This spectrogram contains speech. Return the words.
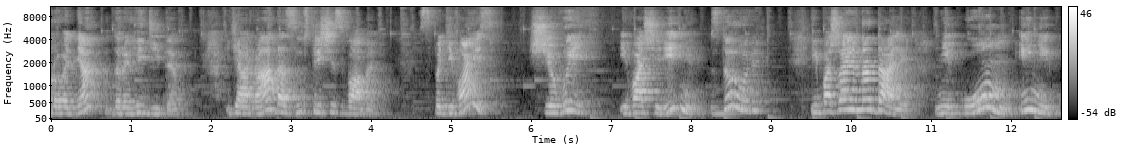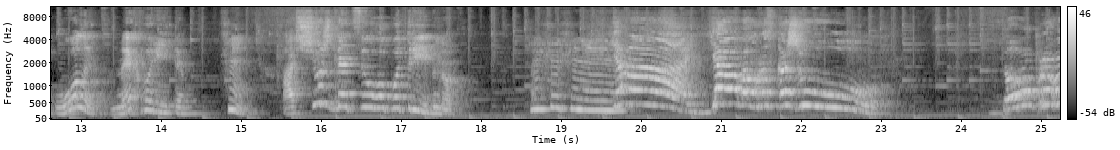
Доброго дня, дорогі діти! Я рада зустрічі з вами. Сподіваюсь, що ви і ваші рідні здорові. І бажаю надалі нікому і ніколи не хворіти. Хм, а що ж для цього потрібно? Я, я вам розкажу. Доброго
